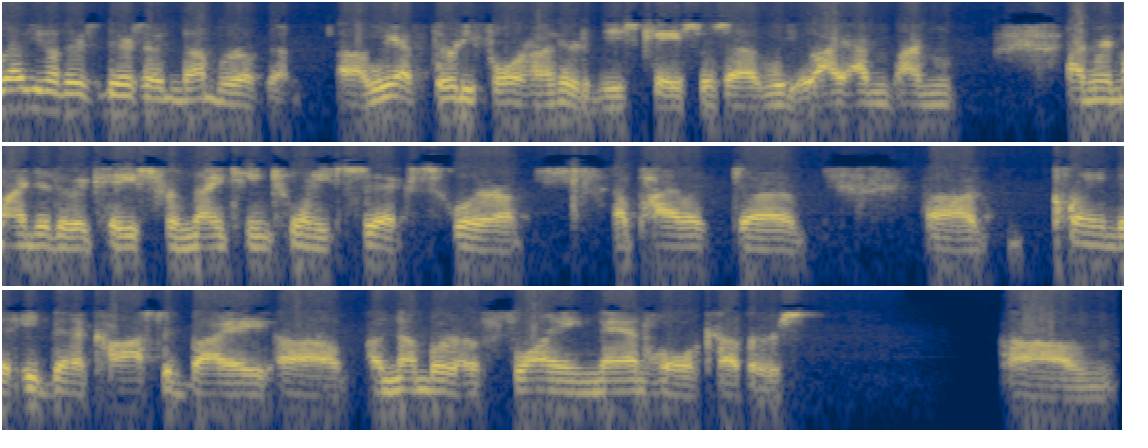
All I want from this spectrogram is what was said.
well, you know, there's there's a number of them. Uh, we have 3,400 of these cases. Uh, we, I, I'm, I'm I'm reminded of a case from 1926 where a, a pilot uh, uh, claimed that he'd been accosted by uh, a number of flying manhole covers um,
